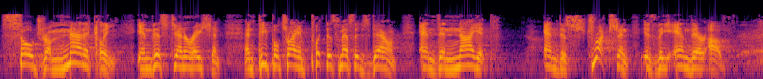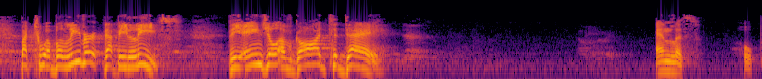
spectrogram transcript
so dramatically in this generation and people try and put this message down and deny it and destruction is the end thereof. But to a believer that believes, the angel of God today, endless hope.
